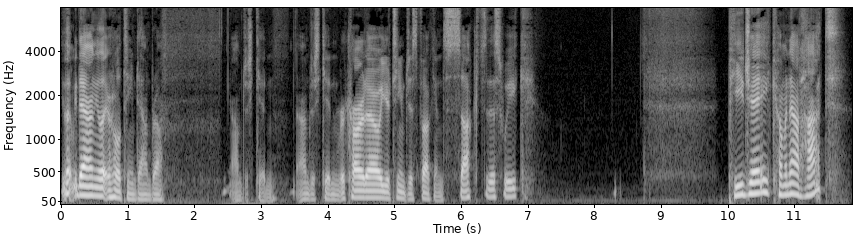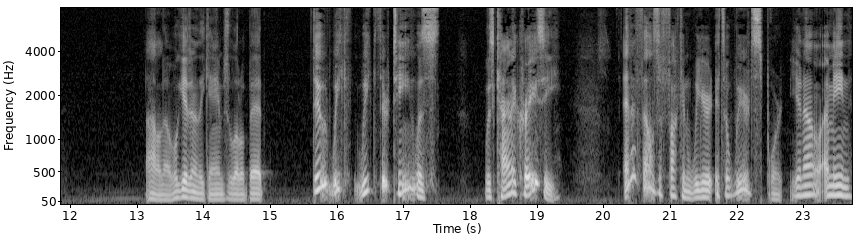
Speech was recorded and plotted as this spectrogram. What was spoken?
You let me down. You let your whole team down, bro. I'm just kidding. I'm just kidding. Ricardo, your team just fucking sucked this week. PJ coming out hot. I don't know. We'll get into the games a little bit. Dude, week week 13 was was kind of crazy. NFL's a fucking weird. It's a weird sport, you know? I mean,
